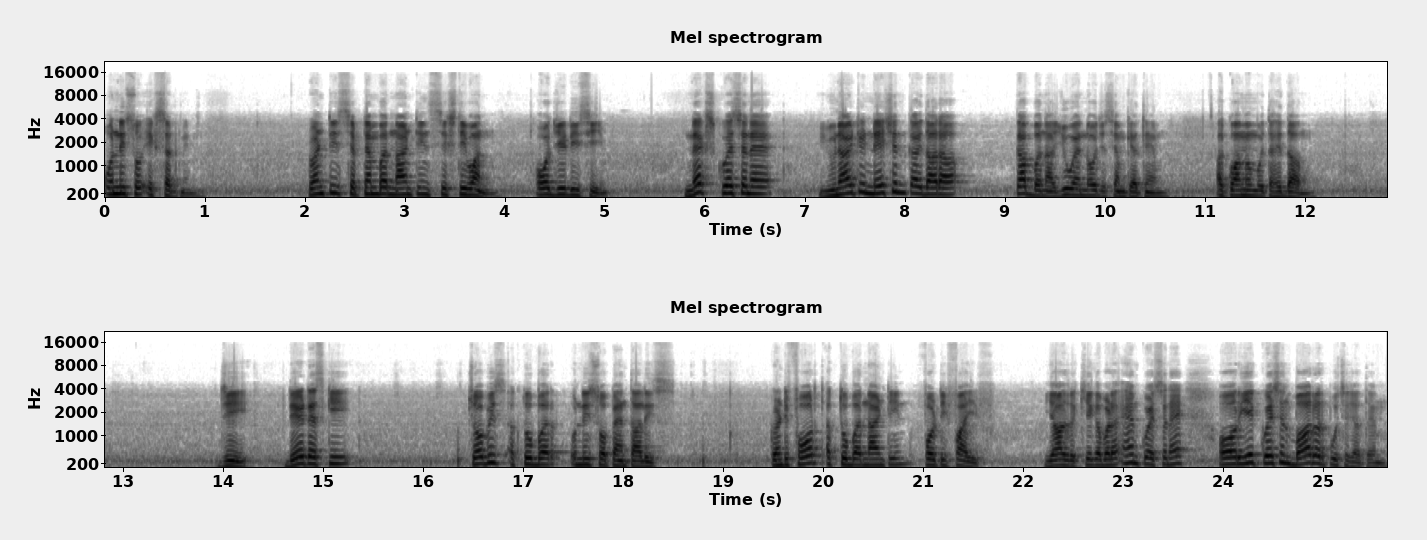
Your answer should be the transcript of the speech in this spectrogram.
1961 में। 20 सितंबर 1961 O G D C next question है यूनाइटेड नेशन का इदारा कब बना? यू एन ओ जिसे हम कहते हैं। अकवा मुतहदा जी, डेट है इसकी 24 अक्टूबर 1945 24 अक्टूबर 1945 याद रखिएगा, बड़ा अहम क्वेश्चन है और ये क्वेश्चन बार बार पूछा जाता है।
